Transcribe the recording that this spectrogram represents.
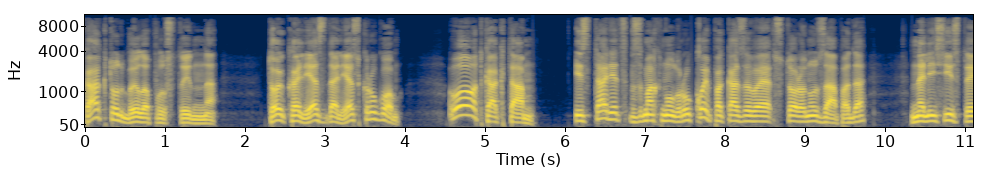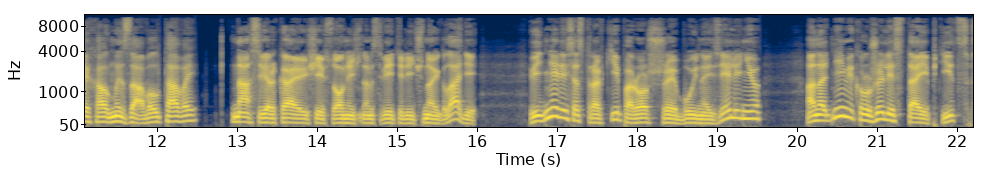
Как тут было пустынно! Только лес да лес кругом. Вот как там! И старец взмахнул рукой, показывая в сторону запада, на лесистые холмы за Волтавой, на сверкающей в солнечном свете речной глади, виднелись островки, поросшие буйной зеленью, а над ними кружили стаи птиц.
